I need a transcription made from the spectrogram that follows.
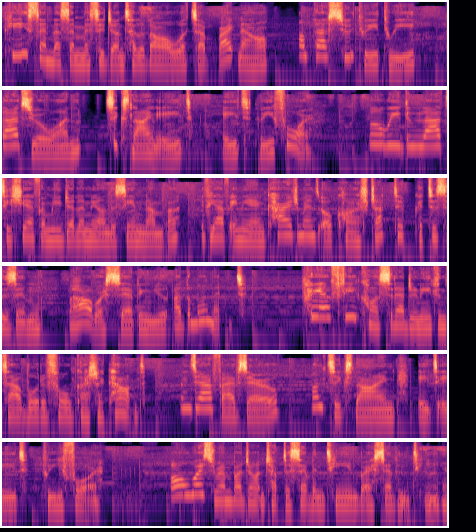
please send us a message on Telegram or WhatsApp right now on plus 233 501 698 834. We'll be glad to hear from you generally on the same number if you have any encouragement or constructive criticism for how we're serving you at the moment prayerfully consider donating to our Vodafone cash account on 050 169 8834. Always remember John chapter 17, verse 17. They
